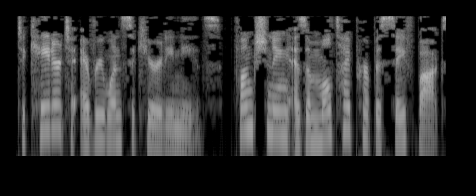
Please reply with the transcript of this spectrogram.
to cater to everyone's security needs. Functioning as a multi-purpose safe box,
